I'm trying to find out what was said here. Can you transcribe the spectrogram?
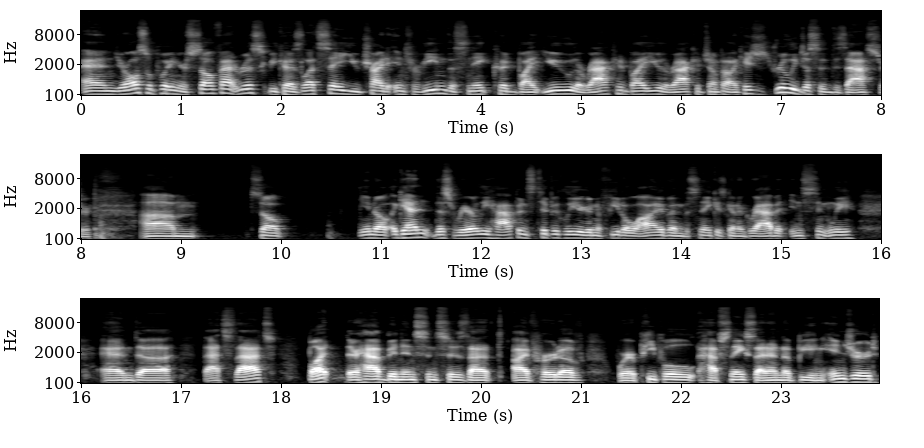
And you're also putting yourself at risk because let's say you try to intervene, the snake could bite you, the rat could bite you, the rat could jump out of the cage. It's really just a disaster. Um, so, you know, again, this rarely happens. Typically, you're going to feed alive and the snake is going to grab it instantly. And uh, that's that. But there have been instances that I've heard of where people have snakes that end up being injured,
